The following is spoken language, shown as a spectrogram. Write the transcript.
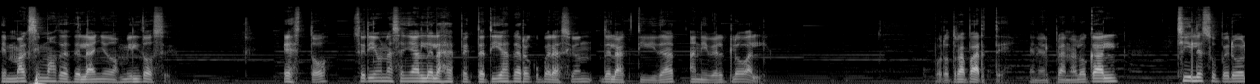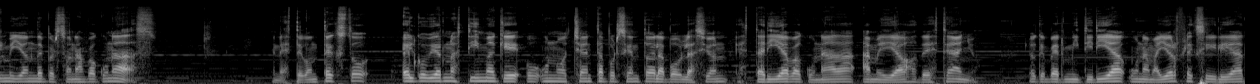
en máximos desde el año 2012. Esto sería una señal de las expectativas de recuperación de la actividad a nivel global. Por otra parte, en el plano local, Chile superó el millón de personas vacunadas. En este contexto, el gobierno estima que un 80% de la población estaría vacunada a mediados de este año, lo que permitiría una mayor flexibilidad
